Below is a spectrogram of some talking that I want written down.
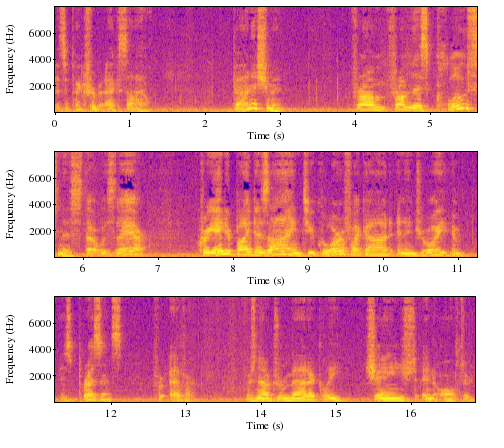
It's a picture of exile, banishment from, from this closeness that was there, created by design to glorify God and enjoy him, His presence forever, was now dramatically changed and altered.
